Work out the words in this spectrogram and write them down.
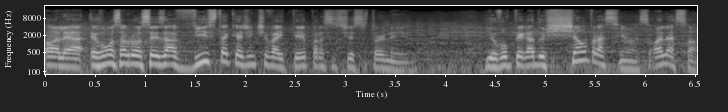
Olha, eu vou mostrar pra vocês a vista que a gente vai ter para assistir esse torneio. E eu vou pegar do chão pra cima, olha só.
